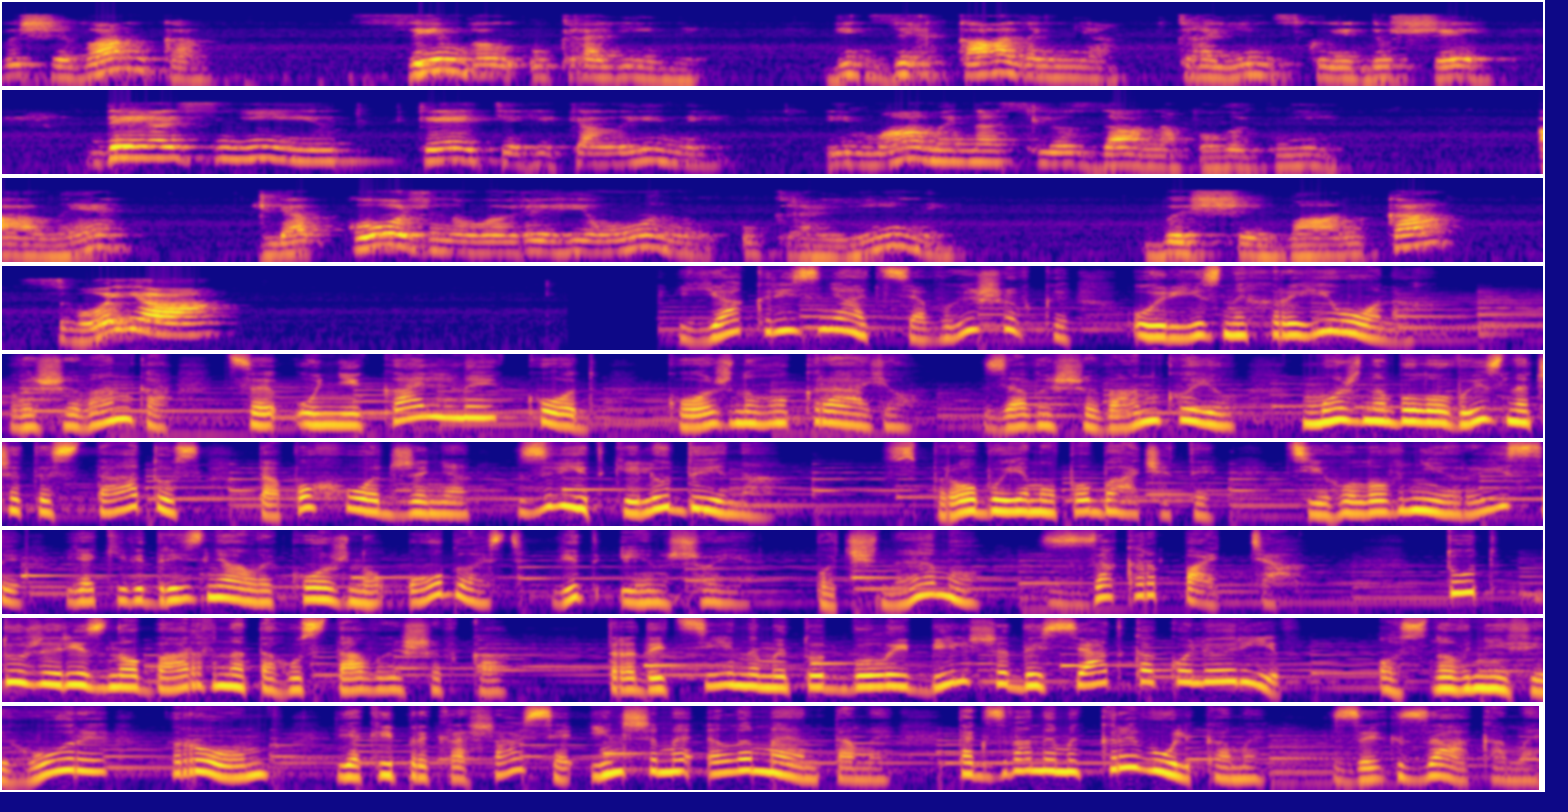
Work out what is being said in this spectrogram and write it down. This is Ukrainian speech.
Вишиванка символ України, відзеркалення української душі, де росніють кетяги калини і мамина сльоза на полотні. Але для кожного регіону України вишиванка своя. Як різняться вишивки у різних регіонах? Вишиванка це унікальний код кожного краю. За вишиванкою можна було визначити статус та походження, звідки людина. Спробуємо побачити ці головні риси, які відрізняли кожну область від іншої. Почнемо з Закарпаття. Тут дуже різнобарвна та густа вишивка. Традиційними тут були більше десятка кольорів. Основні фігури ромб, який прикрашався іншими елементами, так званими кривульками, зигзаками.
